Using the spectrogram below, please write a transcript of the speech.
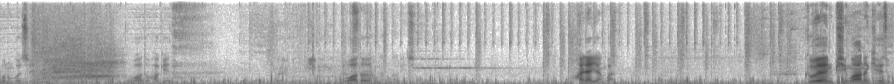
보는 거지. 와드 확인 와드 뭐하냐 이 양반. 그 외엔 핑화는 계속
